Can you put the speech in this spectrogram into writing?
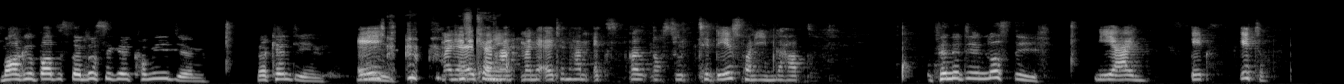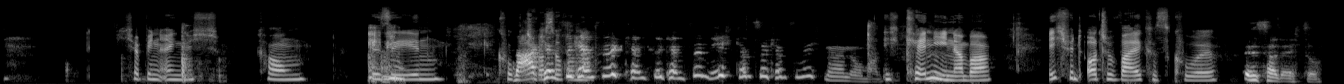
Mario Barth ist der lustige Comedian. Wer kennt ihn? Echt? Meine, Ich kenn Eltern, ihn. ha- meine Eltern haben extra noch so CDs von ihm gehabt. Findet ihr ihn lustig? Ja, geht, geht so. Ich habe ihn eigentlich kaum gesehen, geguckt, Na, was kennst auch du, immer. kennst du, kennst du, kennst du nicht? Kennst du, kennst du nicht? Nein, oh Mann. Ich kenne ihn, aber ich finde Otto Walkes cool. Ist halt echt so.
